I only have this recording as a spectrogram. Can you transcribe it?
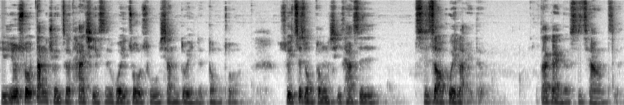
也就是说，当权者他其实会做出相对应的动作，所以这种东西它是迟早会来的，大概呢是这样子。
